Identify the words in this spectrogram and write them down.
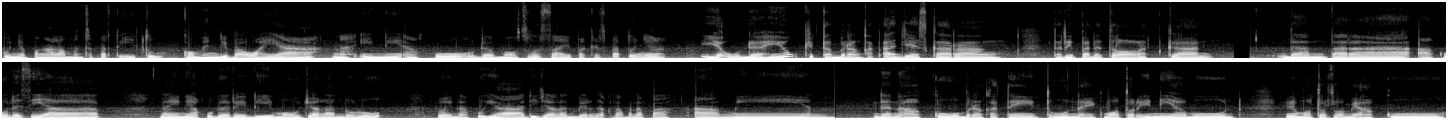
punya pengalaman seperti itu. Komen di bawah ya. Nah ini aku udah mau selesai pakai sepatunya. Ya udah yuk kita berangkat aja sekarang. Daripada telat kan? Dan Tara aku udah siap. Nah ini aku udah ready mau jalan dulu. Doain aku ya di jalan biar nggak kenapa-napa. Amin. Dan aku berangkatnya itu naik motor ini ya bun. Ini motor suami aku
